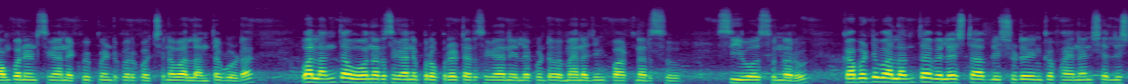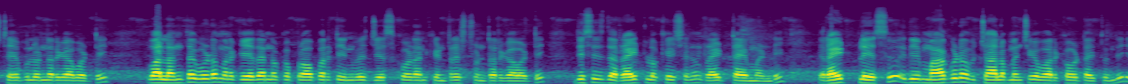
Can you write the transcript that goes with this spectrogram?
కాంపోనెంట్స్ కానీ ఎక్విప్మెంట్ కొరకు వచ్చిన వాళ్ళంతా కూడా వాళ్ళంతా ఓనర్స్ కానీ ప్రొపరేటర్స్ కానీ లేకుంటే మేనేజింగ్ పార్ట్నర్స్ సిఇఓస్ ఉన్నారు. కాబట్టి వాళ్ళంతా వెల్ ఎస్టాబ్లిష్డ్ ఇంకా ఫైనాన్షియల్లీ స్టేబుల్ ఉన్నారు కాబట్టి వాళ్ళంతా కూడా మనకి ఏదైనా ఒక ప్రాపర్టీ ఇన్వెస్ట్ చేసుకోవడానికి ఇంట్రెస్ట్ ఉంటారు కాబట్టి this is the right location right time అండి. రైట్ ప్లేస్ ఇది మాకు కూడా చాలా మంచిగా వర్కౌట్ అవుతుంది.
